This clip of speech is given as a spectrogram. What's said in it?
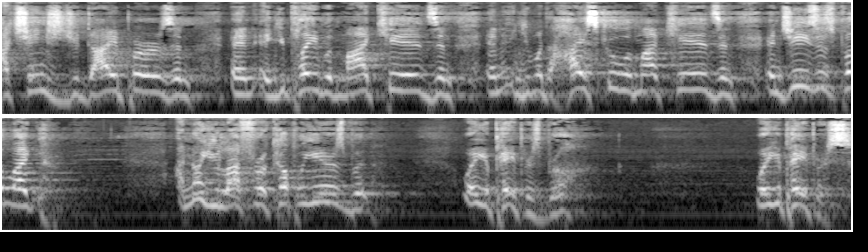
I changed your diapers and, and, and you played with my kids and, and, you went to high school with my kids and, and Jesus, but like, I know you left for a couple years, but where are your papers, bro? Where are your papers?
